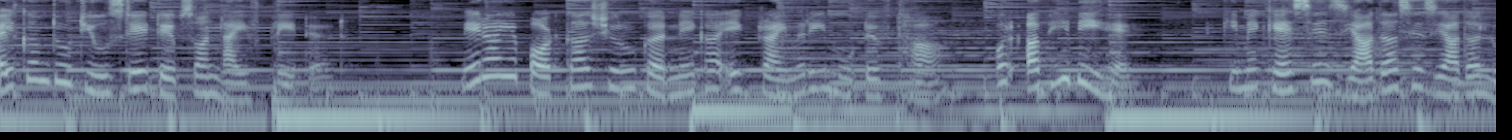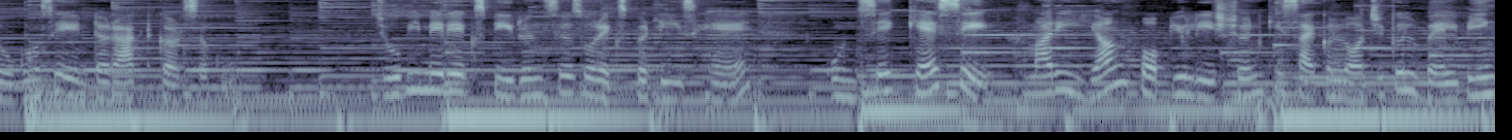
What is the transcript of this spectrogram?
Welcome to Tuesday tips on life plated मेरा ये पॉडकास्ट शुरू करने का एक प्राइमरी मोटिव था और अभी भी है कि मैं कैसे ज़्यादा से ज़्यादा लोगों से इंटरेक्ट कर सकूँ। जो भी मेरे एक्सपीरियंसेस और एक्सपर्टीज़ हैं, उनसे कैसे हमारी यंग पॉपुलेशन की साइकोलॉजिकल वेलबींग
